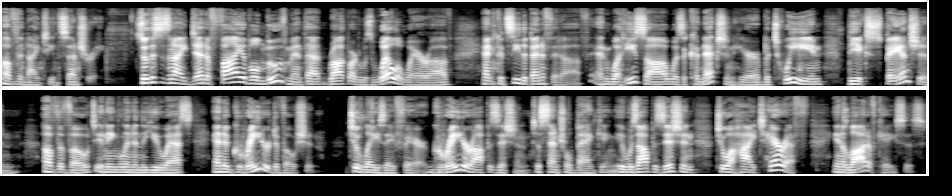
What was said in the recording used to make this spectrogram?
of the 19th century. So this is an identifiable movement that Rothbard was well aware of and could see the benefit of. And what he saw was a connection here between the expansion of the vote in England and the US and a greater devotion to laissez faire, greater opposition to central banking. It was opposition to a high tariff in a lot of cases.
